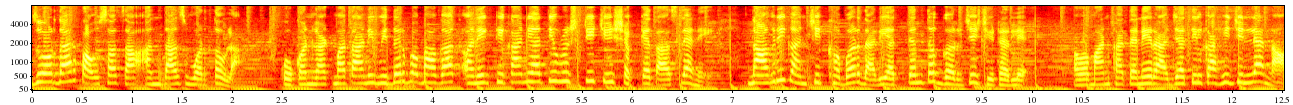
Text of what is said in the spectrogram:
जोरदार पावसाचा अंदाज वर्तवला. कोकण घाटमाता आणि विदर्भ भागात अनेक ठिकाणी अतिवृष्टीची शक्यता असल्याने नागरिकांची खबरदारी अत्यंत गरजेची ठरली आहे. हवामान खात्याने राज्यातील काही जिल्ह्यांना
